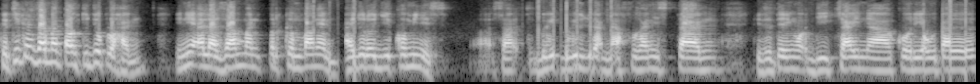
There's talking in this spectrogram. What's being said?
ketika zaman tahun 70-an, ini adalah zaman perkembangan ideologi komunis. Ah, begitu, juga di Afghanistan, kita tengok di China, Korea Utara,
